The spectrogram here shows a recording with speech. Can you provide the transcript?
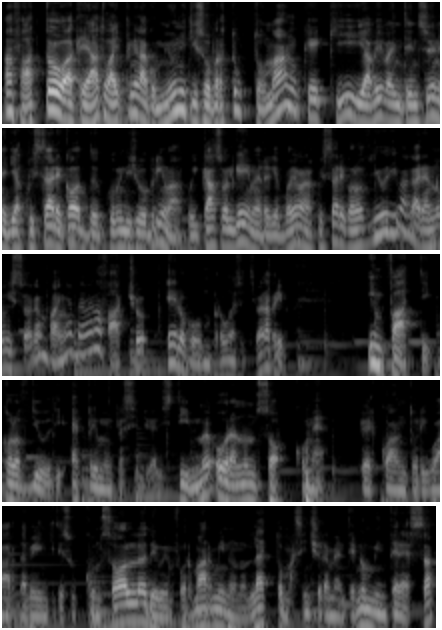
ha fatto, ha creato hype nella community soprattutto, ma anche chi aveva intenzione di acquistare COD, come dicevo prima, quei casual gamer che volevano acquistare Call of Duty, magari hanno visto la campagna, beh me la faccio e lo compro una settimana prima. Infatti Call of Duty è primo in classifica di Steam, ora non so com'è per quanto riguarda vendite su console, devo informarmi, non ho letto, ma sinceramente non mi interessa,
